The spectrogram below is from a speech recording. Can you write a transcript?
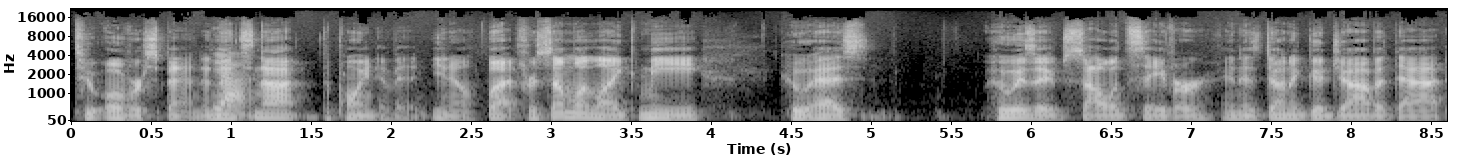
to overspend. And yeah. that's not the point of it, you know. But for someone like me who has who is a solid saver and has done a good job at that,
